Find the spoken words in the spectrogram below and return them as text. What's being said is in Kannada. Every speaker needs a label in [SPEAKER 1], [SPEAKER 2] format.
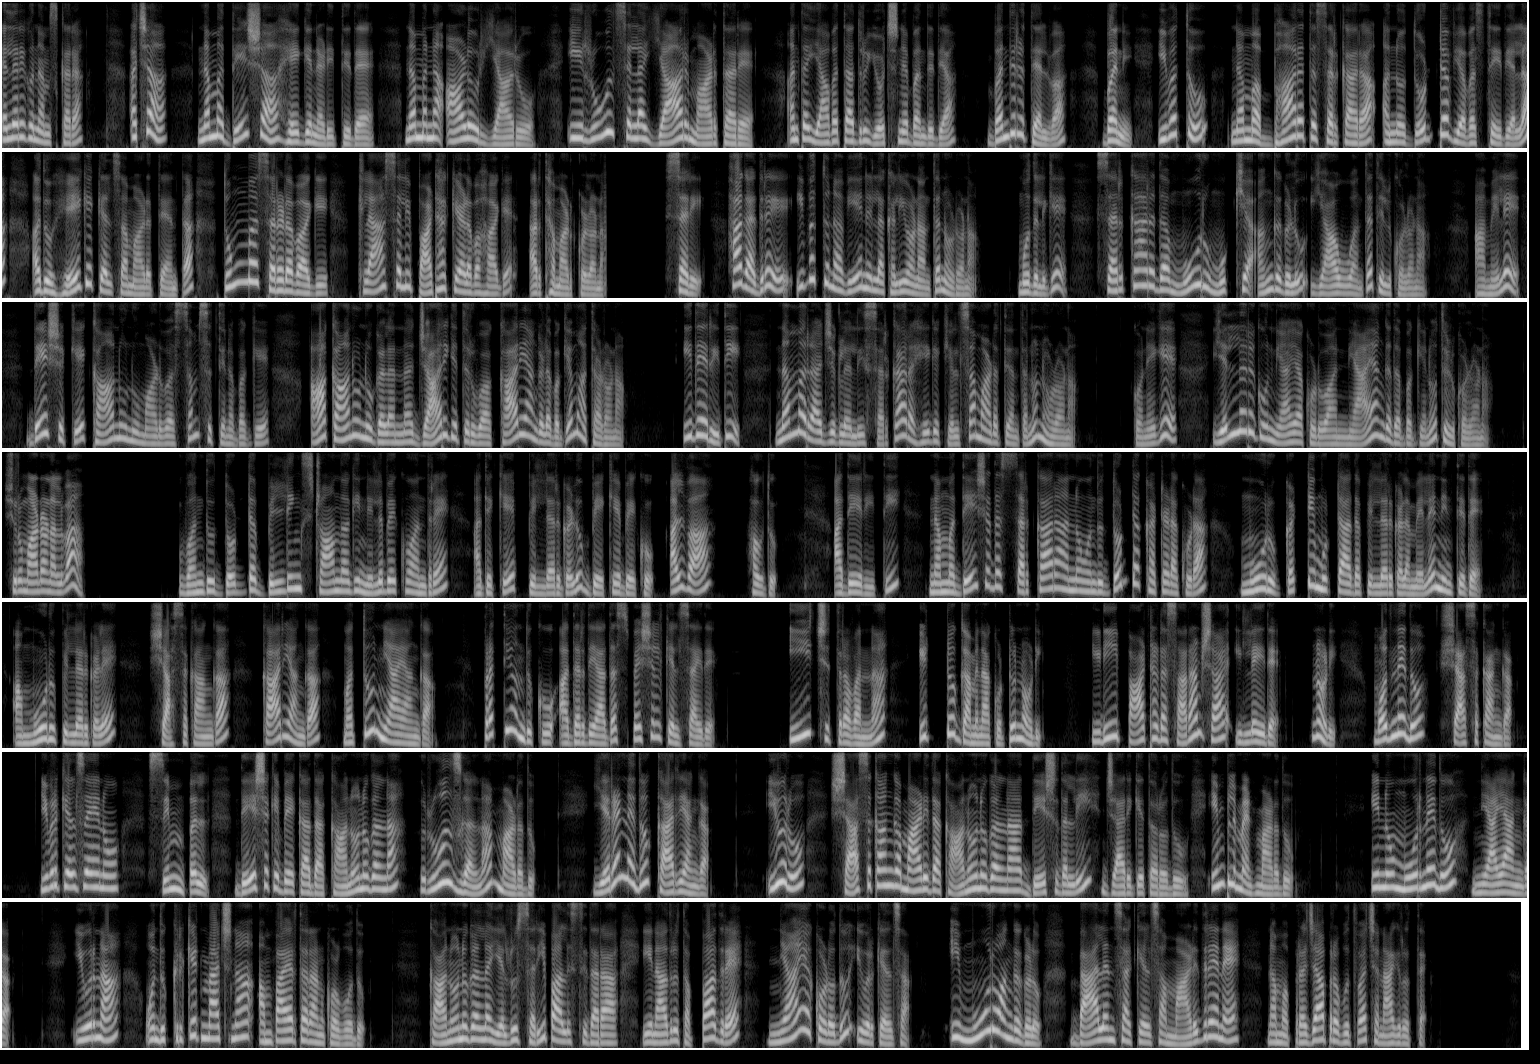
[SPEAKER 1] ಎಲ್ಲರಿಗೂ ನಮಸ್ಕಾರ. ಅಚ್ಚಾ, ನಮ್ಮ ದೇಶ ಹೇಗೆ ನಡೀತಿದೆ? ನಮ್ಮನ್ನ ಆಳೋರ್ ಯಾರು? ಈ ರೂಲ್ಸ್ ಎಲ್ಲ ಯಾರ್ ಮಾಡ್ತಾರೆ? ಅಂತ ಯಾವತ್ತಾದ್ರೂ ಯೋಚನೆ ಬಂದಿದ್ಯಾ? ಬಂದಿರುತ್ತೆ ಅಲ್ವಾ? ಬನ್ನಿ, ಇವತ್ತು ನಮ್ಮ ಭಾರತ ಸರ್ಕಾರ ಅನ್ನೋ ದೊಡ್ಡ ವ್ಯವಸ್ಥೆ ಇದೆಯಲ್ಲ, ಅದು ಹೇಗೆ ಕೆಲಸ ಮಾಡುತ್ತೆ ಅಂತ ತುಂಬಾ ಸರಳವಾಗಿ ಕ್ಲಾಸಲ್ಲಿ ಪಾಠ ಕೇಳುವ ಹಾಗೆ ಅರ್ಥ ಮಾಡ್ಕೊಳ್ಳೋಣ.
[SPEAKER 2] ಸರಿ, ಹಾಗಾದ್ರೆ ಇವತ್ತು ನಾವೇನೆಲ್ಲ ಕಲಿಯೋಣ ಅಂತ ನೋಡೋಣ. ಮೊದಲಿಗೆ ಸರ್ಕಾರದ ಮೂರು ಮುಖ್ಯ ಅಂಗಗಳು ಯಾವುವು ಅಂತ ತಿಳ್ಕೊಳ್ಳೋಣ. ಆಮೇಲೆ ದೇಶಕ್ಕೆ ಕಾನೂನು ಮಾಡುವ ಸಂಸತ್ತಿನ ಬಗ್ಗೆ, ಆ ಕಾನೂನುಗಳನ್ನ ಜಾರಿಗೆ ತರುವ ಕಾರ್ಯಾಂಗಳ ಬಗ್ಗೆ ಮಾತಾಡೋಣ. ಇದೇ ರೀತಿ ನಮ್ಮ ರಾಜ್ಯಗಳಲ್ಲಿ ಸರ್ಕಾರ ಹೇಗೆ ಕೆಲಸ ಮಾಡುತ್ತೆ ಅಂತನೂ ನೋಡೋಣ. ಕೊನೆಗೆ ಎಲ್ಲರಿಗೂ ನ್ಯಾಯ ಕೊಡುವ ನ್ಯಾಯಾಂಗದ ಬಗ್ಗೆನೂ ತಿಳ್ಕೊಳ್ಳೋಣ. ಶುರು ಮಾಡೋಣಲ್ವಾ?
[SPEAKER 1] ಒಂದು ದೊಡ್ಡ ಬಿಲ್ಡಿಂಗ್ ಸ್ಟ್ರಾಂಗ್ ಆಗಿ ನಿಲ್ಲಬೇಕು ಅಂದ್ರೆ ಅದಕ್ಕೆ ಪಿಲ್ಲರ್ಗಳು ಬೇಕೇ ಬೇಕು, ಅಲ್ವಾ? ಹೌದು. ಅದೇ ರೀತಿ ನಮ್ಮ ದೇಶದ ಸರ್ಕಾರ ಅನ್ನೋ ಒಂದು ದೊಡ್ಡ ಕಟ್ಟಡ ಕೂಡ ಮೂರು ಗಟ್ಟಿಮುಟ್ಟಾದ ಪಿಲ್ಲರ್ಗಳ ಮೇಲೆ ನಿಂತಿದೆ. ಆ ಮೂರು ಪಿಲ್ಲರ್ಗಳೇ ಶಾಸಕಾಂಗ, ಕಾರ್ಯಾಂಗ ಮತ್ತು ನ್ಯಾಯಾಂಗ. ಪ್ರತಿಯೊಂದಕ್ಕೂ ಅದರದೇ ಆದ ಸ್ಪೆಷಲ್ ಕೆಲಸ ಇದೆ.
[SPEAKER 3] ಈ ಚಿತ್ರವನ್ನ ಇಟ್ಟು ಗಮನ ಕೊಟ್ಟು ನೋಡಿ. ಇಡೀ ಪಾಠದ ಸಾರಾಂಶ ಇಲ್ಲೇ ಇದೆ. ನೋಡಿ ಮೊದಲನೇದು ಶಾಸಕಾಂಗ. ಇವರ ಕೆಲಸ ಏನು? ಸಿಂಪಲ್, ದೇಶಕ್ಕೆ ಬೇಕಾದ ಕಾನೂನುಗಳನ್ನ ರೂಲ್ಸ್ಗಳನ್ನ ಮಾಡೋದು. ಎರಡನೇದು ಕಾರ್ಯಾಂಗ. ಇವರು ಶಾಸಕಾಂಗ ಮಾಡಿದ ಕಾನೂನುಗಳನ್ನ ದೇಶದಲ್ಲಿ ಜಾರಿಗೆ ತರೋದು ಇಂಪ್ಲಿಮೆಂಟ್ ಮಾಡೋದು. ಇನ್ನು ಮೂರನೇದು ನ್ಯಾಯಾಂಗ. ಇವ್ರನ್ನ ಒಂದು ಕ್ರಿಕೆಟ್ ಮ್ಯಾಚ್ನ ಅಂಪೈರ್ ಥರ ಅನ್ಕೊಳ್ಬೋದು. ಕಾನೂನುಗಳನ್ನ ಎಲ್ಲರೂ ಸರಿ ಪಾಲಿಸ್ತಿದಾರಾ? ಏನಾದರೂ ತಪ್ಪಾದ್ರೆ ನ್ಯಾಯ ಕೊಡೋದು ಇವ್ರ ಕೆಲಸ. ಈ ಮೂರು ಅಂಗಗಳು ಬ್ಯಾಲೆನ್ಸ್ ಆ ಕೆಲಸ ಮಾಡಿದ್ರೇನೆ ನಮ್ಮ ಪ್ರಜಾಪ್ರಭುತ್ವ ಚೆನ್ನಾಗಿರುತ್ತೆ.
